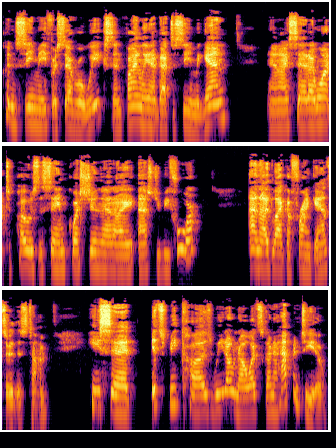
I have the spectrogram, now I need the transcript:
couldn't see me for several weeks. And finally I got to see him again. And I said, I want to pose the same question that I asked you before. And I'd like a frank answer this time. He said, it's because we don't know what's going to happen to you.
